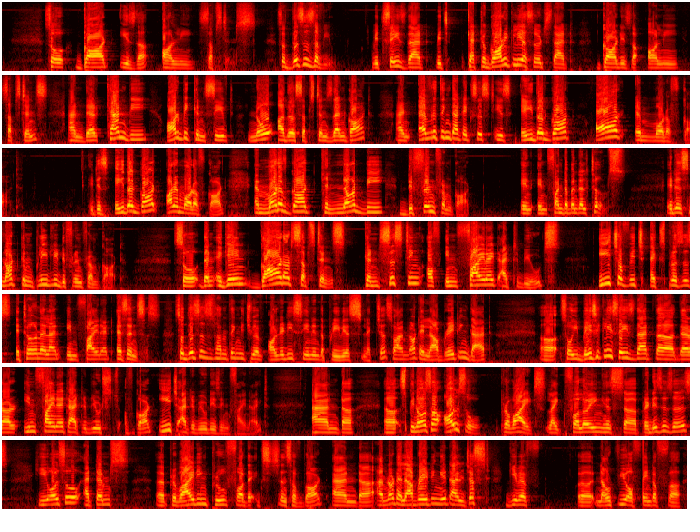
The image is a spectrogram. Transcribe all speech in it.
So God is the only substance. So this is the view which says that which categorically asserts that God is the only substance and there can be or be conceived no other substance than God and everything that exists is either God or a mode of God. It is either God or a mode of God. A mode of God cannot be different from God in, in fundamental terms. It is not completely different from God. So then again God or substance consisting of infinite attributes each of which expresses eternal and infinite essences. So this is something which you have already seen in the previous lecture. So I am not elaborating that. Uh, so he basically says that the, there are infinite attributes of God. Each attribute is infinite. And uh, uh, Spinoza also provides like following his uh, predecessors he also attempts uh, providing proof for the existence of God. And uh, I am not elaborating it. I will just give a uh, now view of kind of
